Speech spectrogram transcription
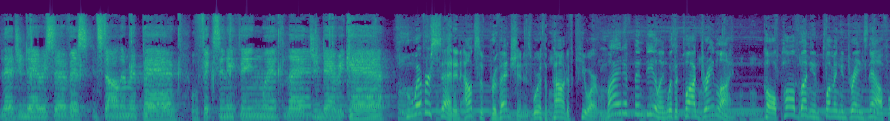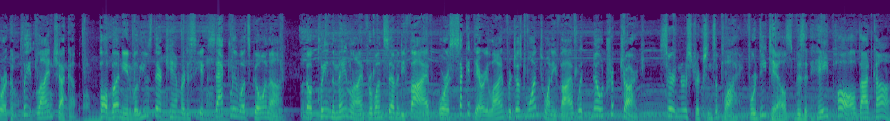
Legendary service, install and repair. We'll fix anything with legendary care. Whoever said an ounce of prevention is worth a pound of cure might have been dealing with a clogged drain line. Call Paul Bunyan Plumbing and Drains now for a complete line checkup. Paul Bunyan will use their camera to see exactly what's going on. They'll clean the main line for 175 or a secondary line for just 125 with no trip charge. Certain restrictions apply. For details, visit heypaul.com.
